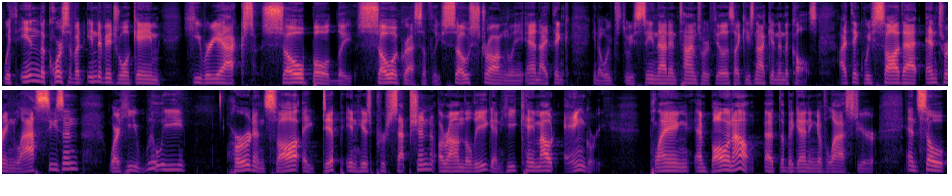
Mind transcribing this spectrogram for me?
within the course of an individual game he reacts so boldly so aggressively so strongly. And i think you know we've, we've seen that in times where it feels like he's not getting the calls. I think we saw that entering last season where he really heard and saw a dip in his perception around the league and he came out angry playing and balling out at the beginning of last year. And so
